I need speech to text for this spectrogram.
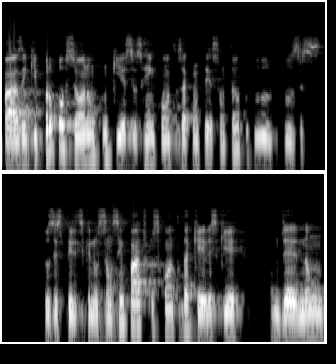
fazem, que proporcionam com que esses reencontros aconteçam, tanto do, dos, dos espíritos que nos são simpáticos, quanto daqueles que, vamos dizer, não,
